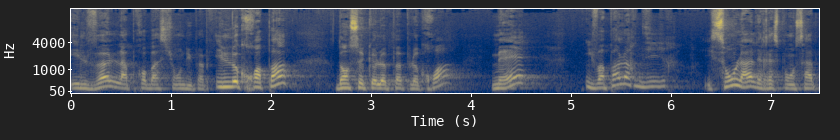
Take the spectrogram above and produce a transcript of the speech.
Ils veulent l'approbation du peuple. Ils ne croient pas dans ce que le peuple croit, mais il ne va pas leur dire. Ils sont là, les responsables.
